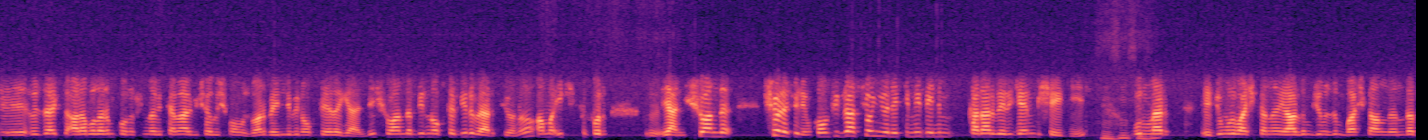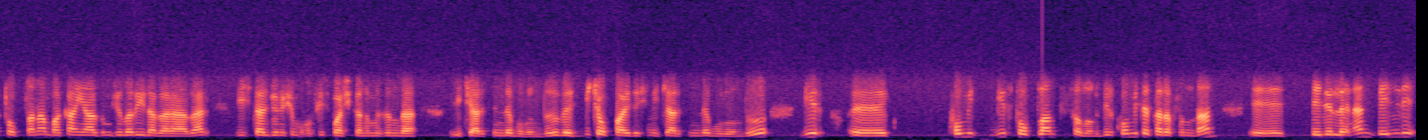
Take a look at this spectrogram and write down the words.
Ee, özellikle arabalarım konusunda bir temel bir çalışmamız var. Belli bir noktaya da geldi. Şu anda 1.1 versiyonu ama 2.0 e, yani şu anda şöyle söyleyeyim konfigürasyon yönetimi benim karar vereceğim bir şey değil. Bunlar e, Cumhurbaşkanı yardımcımızın başkanlığında toplanan bakan yardımcılarıyla beraber dijital dönüşüm ofis başkanımızın da içerisinde bulunduğu ve birçok paydaşın içerisinde bulunduğu bir e, komit bir toplantı salonu, bir komite tarafından e, belirlenen belli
